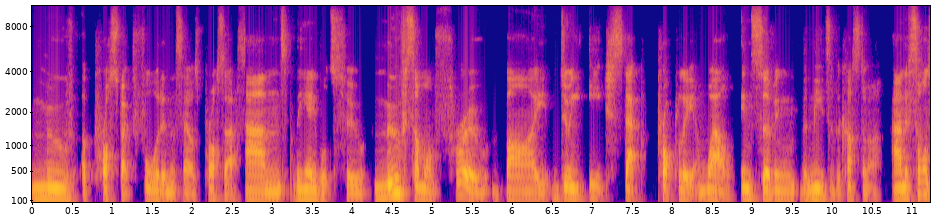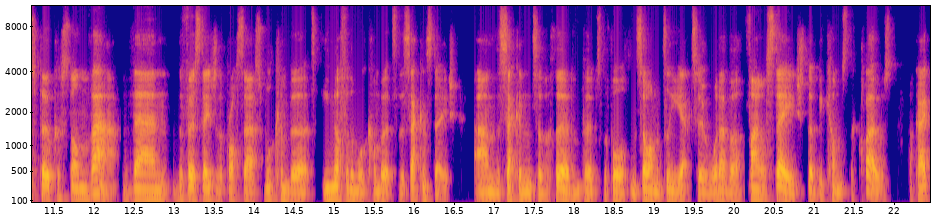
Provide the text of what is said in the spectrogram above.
move a prospect forward in the sales process and being able to move someone through by doing each step properly and well in serving the needs of the customer. And if someone's focused on that, then the first stage of the process will convert, enough of them will convert to the second stage and the second to the third and third to the fourth and so on until you get to whatever final stage that becomes the close Okay.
